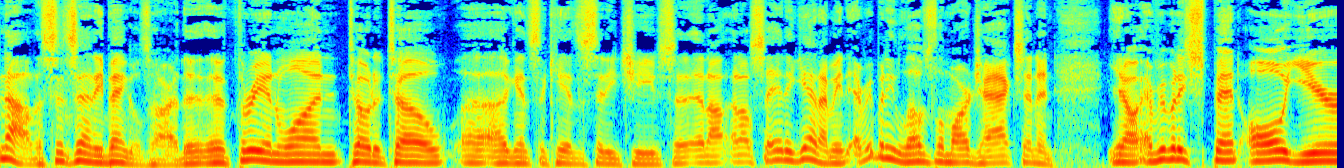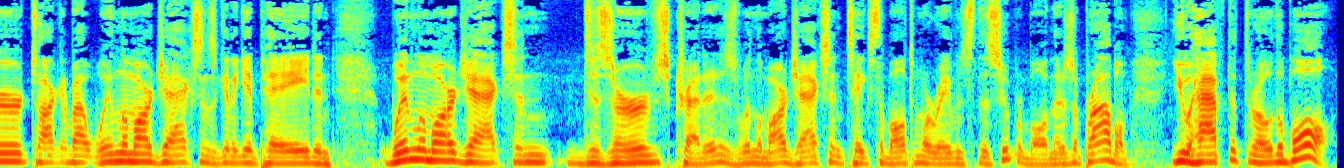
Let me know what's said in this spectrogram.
No, the Cincinnati Bengals are. They're, they're three and one, toe to toe uh, against the Kansas City Chiefs. And I'll, and I'll say it again. I mean, everybody loves Lamar Jackson, and you know everybody spent all year talking about when Lamar Jackson's going to get paid, and when Lamar Jackson deserves credit is when Lamar Jackson takes the Baltimore Ravens to the Super Bowl. And there's a problem. You have to throw the ball,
